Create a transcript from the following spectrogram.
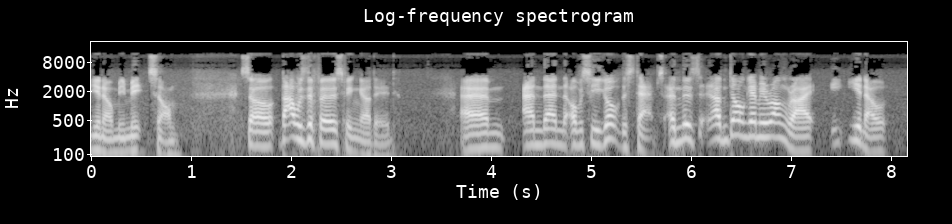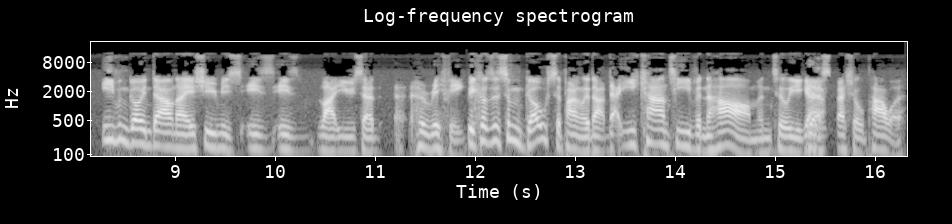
you know, me mitts on. So that was the first thing I did. Um, and then obviously you go up the steps, and there's and don't get me wrong, right? You know, even going down, I assume is is is like you said, horrific because there's some ghosts apparently that that you can't even harm until you get Yeah. a special power.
